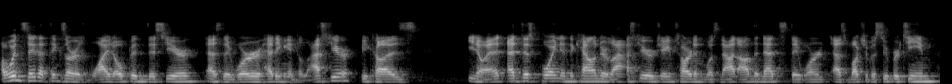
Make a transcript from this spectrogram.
I wouldn't say that things are as wide open this year as they were heading into last year because you know, at, at, this point in the calendar last year, James Harden was not on the Nets. They weren't as much of a super team.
